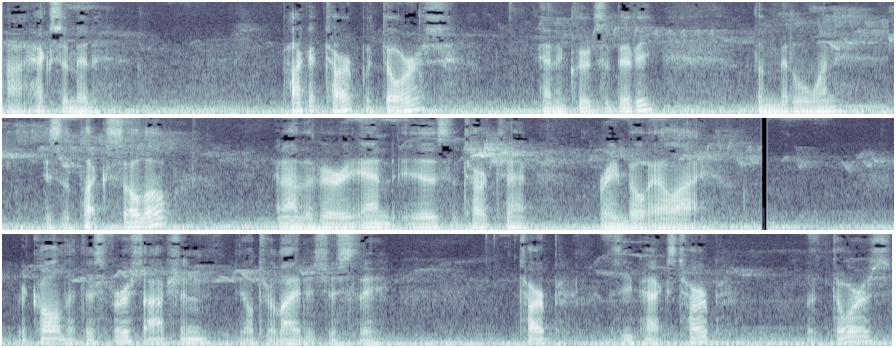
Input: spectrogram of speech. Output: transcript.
uh, Hexamid pocket tarp with doors and includes the bivy. The middle one is the Plex Solo. And on the very end is the Tarptent Rainbow Li. Recall that this first option, the ultralight, is just the tarp Zpacks tarp with doors,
